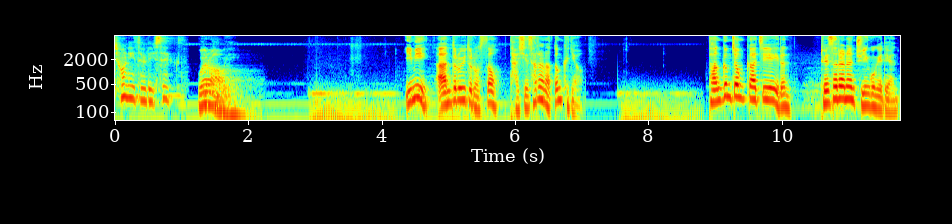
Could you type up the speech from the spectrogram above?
2036. Where are we? 이미 안드로이드로서 다시 살아났던 그녀. 방금 전까지의 일은 되살아난 주인공에 대한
